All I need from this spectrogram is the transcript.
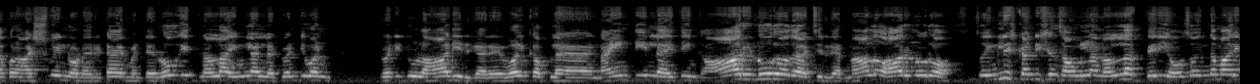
அப்புறம் அஸ்வினோட ரிட்டையர்மெண்ட்டு ரோஹித் நல்லா இங்கிலாண்டில் டுவெண்ட்டி ஒன் டுவெண்ட்டி டூல ஆடி இருக்காரு. வேர்ல்ட் கப்ல நைன்டீன்ல ஐ திங்க் ஆறு நூறோ அதை அடிச்சிருக்காரு. நாலோ ஆறு நூறோ ஸோ இங்கிலீஷ் கண்டிஷன்ஸ் அவங்களாம் நல்லா தெரியும். ஸோ இந்த மாதிரி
